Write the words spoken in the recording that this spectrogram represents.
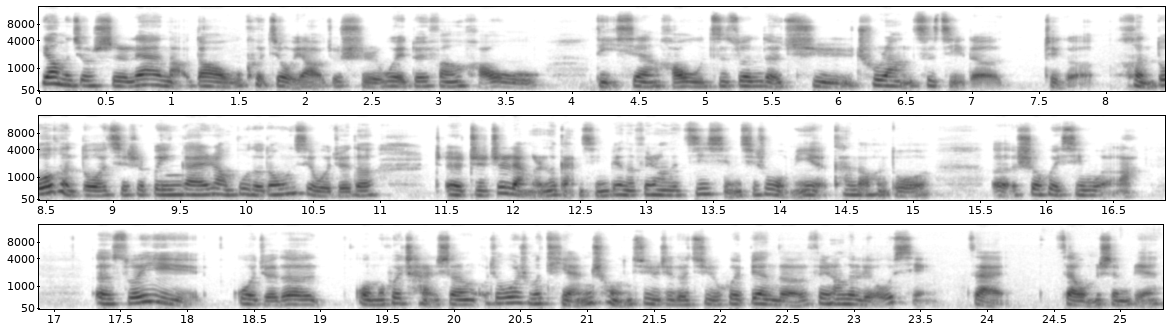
要么就是恋爱脑到无可救药，就是为对方毫无底线、毫无自尊的去出让自己的这个很多很多其实不应该让步的东西。我觉得，呃，直至两个人的感情变得非常的畸形。其实我们也看到很多呃社会新闻啦，呃，所以我觉得我们会产生，就为什么甜宠剧这个剧会变得非常的流行在在我们身边，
